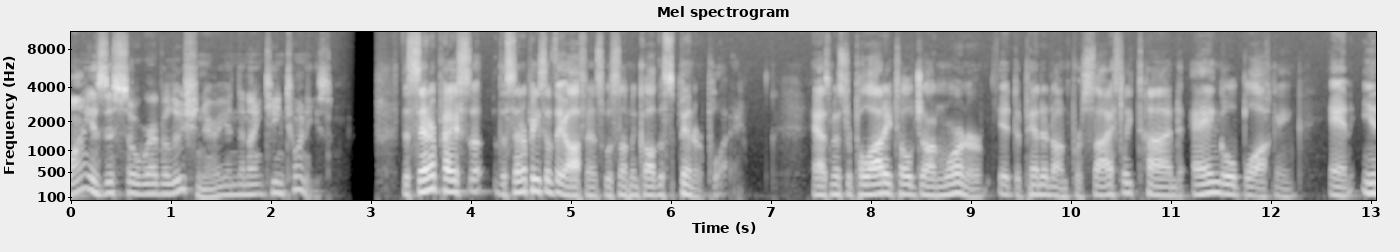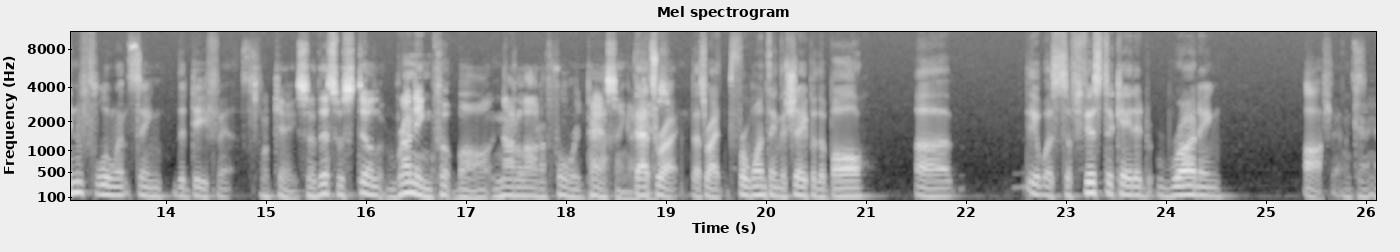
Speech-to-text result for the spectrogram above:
why is this so revolutionary in the 1920s? The centerpiece, the centerpiece of the offense was something called the spinner play. As Mr. Pilati told John Werner, it depended on precisely timed angle blocking and influencing the defense. Okay, so this was still running football, not a lot of forward passing. I That's guess. right. That's right. For one thing, the shape of the ball, uh, it was sophisticated running offense. Okay.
